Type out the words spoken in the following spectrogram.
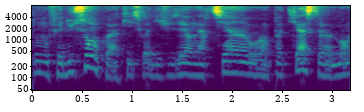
nous on fait du son, quoi, qu'il soit diffusé en hertzien ou en podcast, bon,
